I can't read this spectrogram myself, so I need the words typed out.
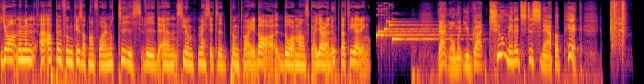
Ja, nej men appen funkar ju så att man får en notis vid en slumpmässig tidpunkt varje dag då man ska göra en uppdatering. That moment, you've got two minutes to snap a pic.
